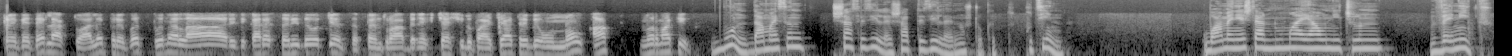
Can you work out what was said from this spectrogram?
Prevederile actuale prevăd până la ridicarea stării de urgență. Pentru a beneficia și după aceea trebuie un nou act normativ. Bun, dar mai sunt șase zile, șapte zile, nu știu cât, puțin. Oamenii ăștia nu mai au niciun venit.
